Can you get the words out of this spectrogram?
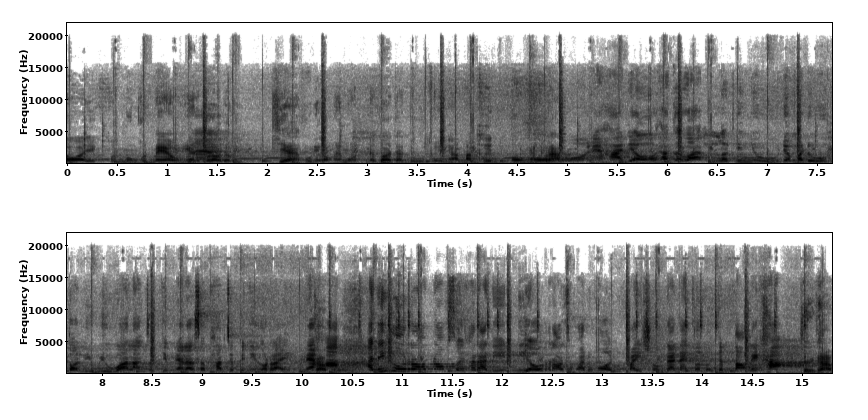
รอยขนมงขนแมวอย่างเงี้ยอ่าเราจะเคลียร์พวกนี้ออกให้หมด แล้วก็จะดูสวยงามมากขึ้นโอ้โหนะครับนะคะ เดี๋ยวถ้าเกิดว่ารถยังอยู่เดี๋ยวมาดูตอนรีวิวว่าหลังจากเก็บงานแล้วสภาพจะเป็นอย่างไรนะครัคะบผมอันนี้คือรอบนอกสวยขนาดนี้เดี๋ยวเราจะพาทุกคนไปชมด้านในตัวรถกันต่อเลยค่ะเชิญครับ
